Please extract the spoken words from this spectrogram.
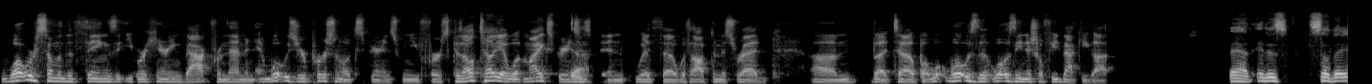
what were some of the things that you were hearing back from them and, and what was your personal experience when you first because i'll tell you what my experience yeah. has been with uh, with optimus red um, but uh, but what, what was the what was the initial feedback you got man it is so they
